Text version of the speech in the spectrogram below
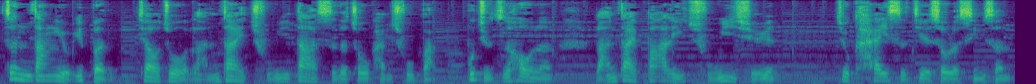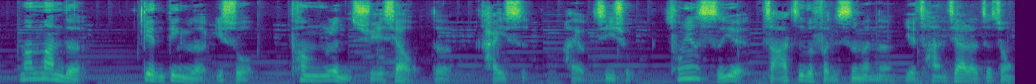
正当有一本叫做《蓝带厨艺大师》的周刊出版。不久之后呢，蓝带巴黎厨艺学院就开始接收了新生，慢慢的奠定了一所烹饪学校的开始，还有基础。同年十月杂志的粉丝们呢，也参加了这种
